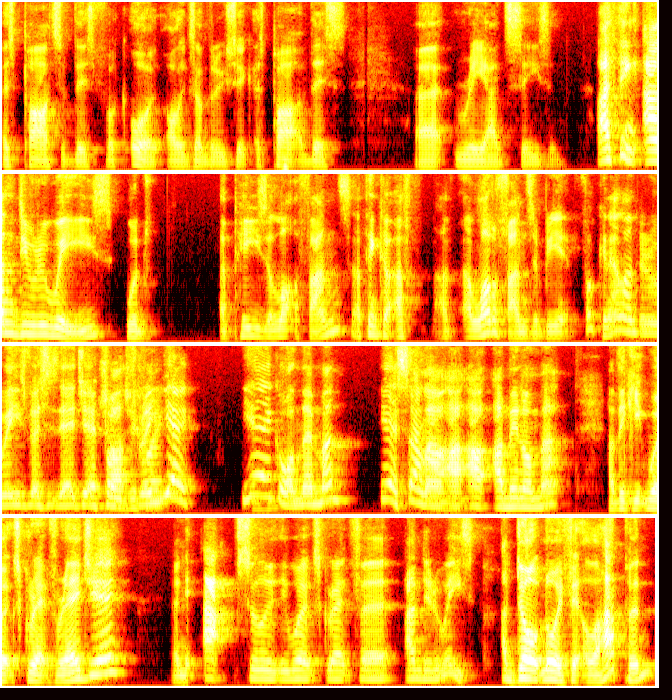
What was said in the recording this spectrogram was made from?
as part of this, or Alexander Usyk as part of this uh, Riyadh season. I think Andy Ruiz would appease a lot of fans. I think a, a, a lot of fans would be fucking hell, Andy Ruiz versus AJ part three. fight. Yeah, yeah, go on then, man. Yeah, Sam, I, I, I'm in on that. I think it works great for AJ, and it absolutely works great for Andy Ruiz. I don't know if it'll happen,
